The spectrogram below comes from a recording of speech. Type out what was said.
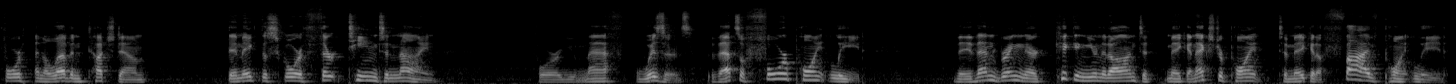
fourth and 11 touchdown, they make the score 13 to 9 for you math wizards. That's a four point lead. They then bring their kicking unit on to make an extra point to make it a five point lead,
